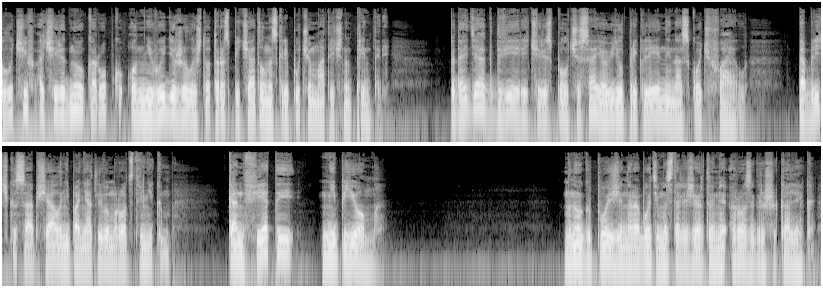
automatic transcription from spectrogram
Получив очередную коробку, он не выдержал и что-то распечатал на скрипучем матричном принтере. Подойдя к двери через полчаса, я увидел приклеенный на скотч файл. Табличка сообщала непонятливым родственникам «Конфеты не пьем». Много позже на работе мы стали жертвами розыгрыша коллег —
